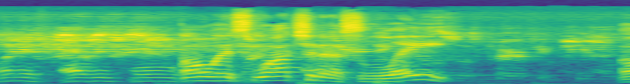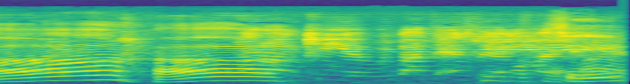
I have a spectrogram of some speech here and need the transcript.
What if everything? Oh, it's watching us late. Oh, oh. See,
